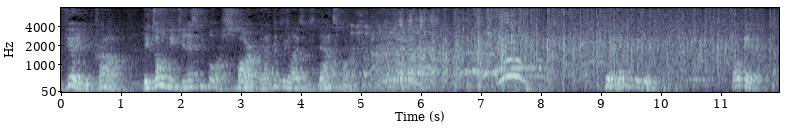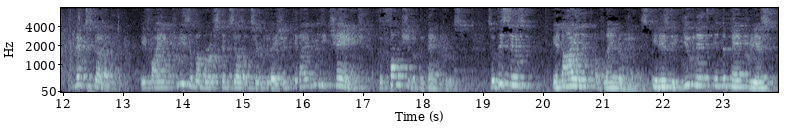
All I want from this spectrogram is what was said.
Very good crowd. They told me genetic people are smart, and I didn't realize it was that smart. Good you. Okay, next study. If I increase the number of stem cells in circulation, can I really change the function of the pancreas? So this is an islet of Langerhans. It is the unit in the pancreas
